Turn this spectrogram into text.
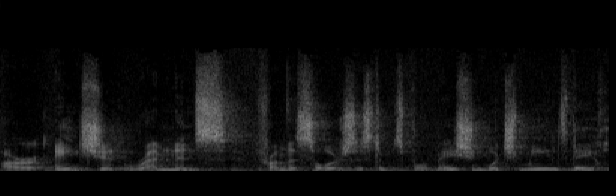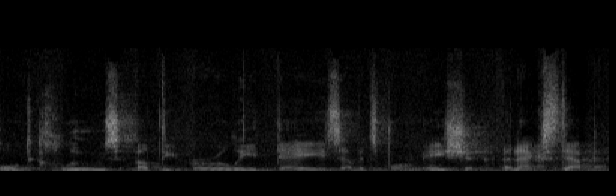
are ancient remnants from the solar system's formation, which means they hold clues about the early days of its formation. The next step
